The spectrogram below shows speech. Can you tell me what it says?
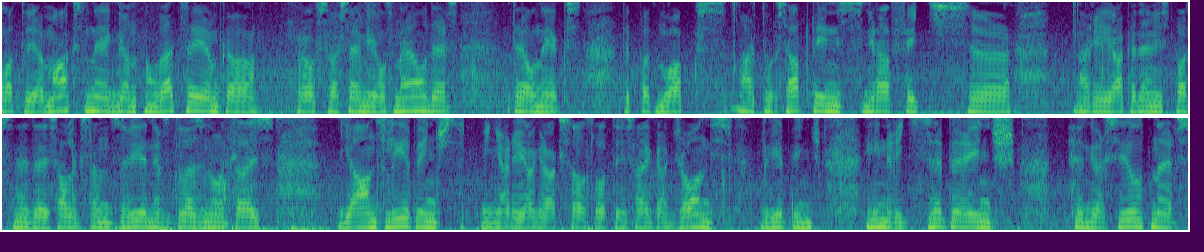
Latvijā mākslinieki, gan no vecajiem, kā profesors Emīls Melders, tēlnieks, tepat blakus Artūrs Apinis, grafiķis, arī akadēmijas pasniedzējs Aleksandrs Zviedrs, gleznotājs Jānis Liepiņš, viņa arī agrāk sauc Latvijas laikā Džonis Liepiņš, Indriķis Zeperiņš, Edgars Iltners,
